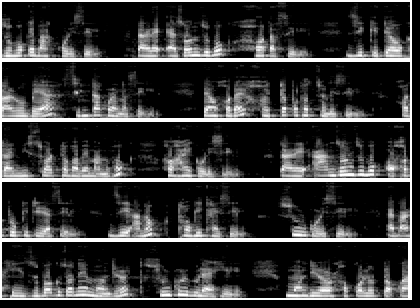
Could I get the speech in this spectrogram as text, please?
যুৱকে বাস কৰিছিল। তাৰে এজন যুৱক সৎ আছিল যি কেতিয়াও কাৰো বেয়া চিন্তা কৰা নাছিল। তেওঁ সদায় সত্য পথত চলিছিল সদায় নিস্বাৰ্থভাৱে মানুহক সহায় কৰিছিল। তাৰে আনজন যুৱক অসৎ প্ৰকৃতিৰ আছিল যি আনক ঠগি খাইছিল চুৰ কৰিছিল। এবাৰ সেই যুৱকজনে মন্দিৰত চুৰ কৰিবলৈ আহিল। মন্দিৰৰ সকলো টকা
